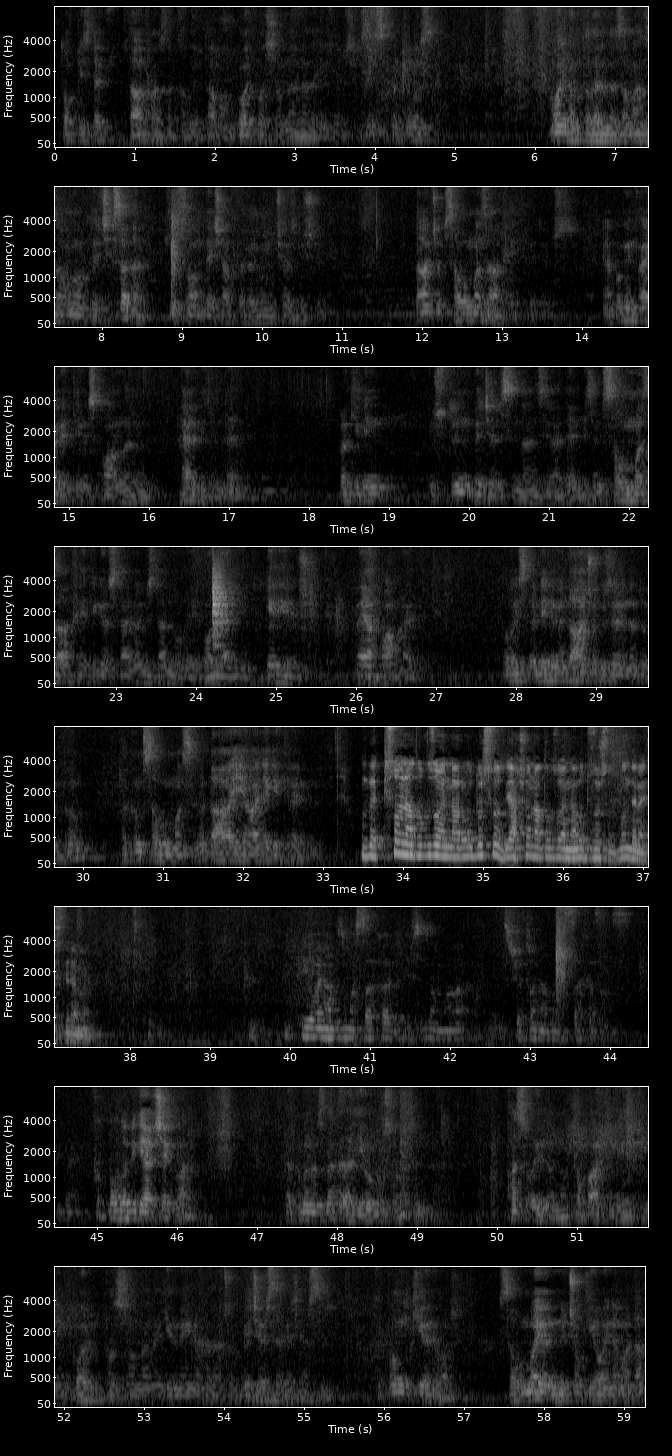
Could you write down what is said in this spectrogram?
Top bizde daha fazla kalıyor. Tamam. Gol pozisyonlarına da gidiyoruz. Bizim sıkıntımız gol noktalarında zaman zaman ortaya çıksa da ki son 5 haftadır bunu çözmüştük. Daha çok savunma zafiyeti ediyoruz. Yani bugün kaybettiğimiz puanların her birinde rakibin üstün becerisinden ziyade bizim savunma zafiyeti göstermemizden dolayı goller geriye düştük veya puan kaybettik. Dolayısıyla benim daha çok üzerinde durduğum takım savunmasını daha iyi hale getirebilmek. Bəy, pis oynadığınız oyunları udursunuz, yaxşı oynadığınız oyunları uduzursunuz. Bunu demək istəyirəm mən. İyi oynadığınız maçlar kaybediyorsunuz ama kötü oynadığınız maçlar kazanırsınız. Futbolda bir gerçek var. Takımınız ne kadar iyi olursa olsun pas oyununu, top hakimiyetini, gol pozisyonlarına girmeyi ne kadar çok becerirse becersin. Futbolun iki yönü var. Savunma yönünü çok iyi oynamadan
